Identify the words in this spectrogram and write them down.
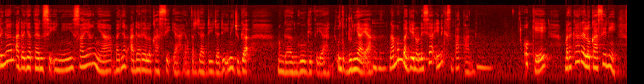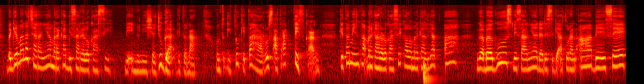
dengan adanya tensi ini, sayangnya banyak ada relokasi ya yang terjadi. Jadi ini juga mengganggu gitu ya untuk dunia ya. Mm -hmm. Namun bagi Indonesia ini kesempatan. Mm. Oke, okay, mereka relokasi nih. Bagaimana caranya mereka bisa relokasi di Indonesia juga gitu. Nah, untuk itu kita harus atraktif kan. Kita minta mereka relokasi kalau mereka lihat ah nggak bagus misalnya dari segi aturan A, B, C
